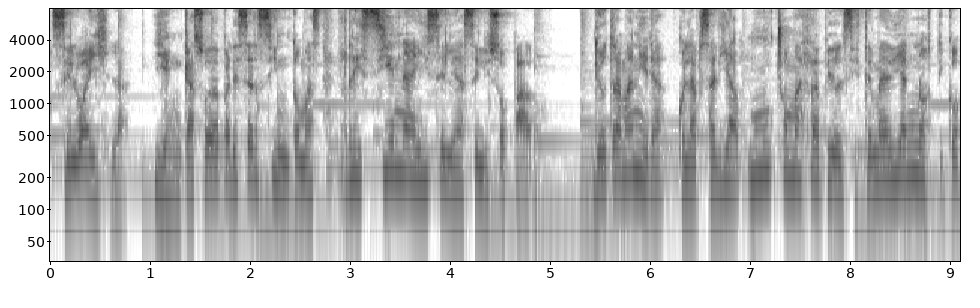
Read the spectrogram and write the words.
se lo aísla y en caso de aparecer síntomas, recién ahí se le hace el hisopado. De otra manera, colapsaría mucho más rápido el sistema de diagnóstico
